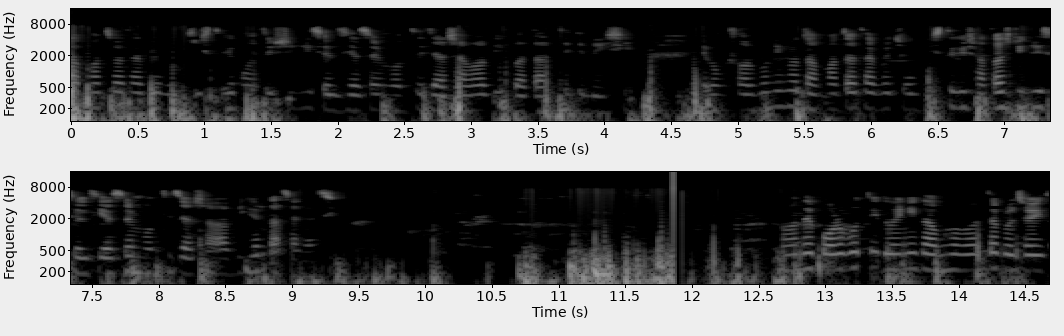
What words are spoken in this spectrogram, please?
তাপমাত্রা থাকবে বত্রিশ থেকে পঁয়ত্রিশ ডিগ্রি সেলসিয়াসের মধ্যে, যা স্বাভাবিক বা তার থেকে বেশি। এবং সর্বনিম্ন তাপমাত্রা থাকবে চব্বিশ থেকে সাতাশ ডিগ্রি সেলসিয়াসের মধ্যে, যা স্বাভাবিকের কাছাকাছি। আমাদের পরবর্তী দৈনিক আবহাওয়া বার্তা প্রচারিত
